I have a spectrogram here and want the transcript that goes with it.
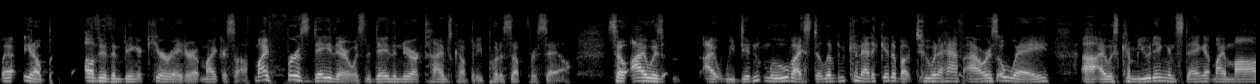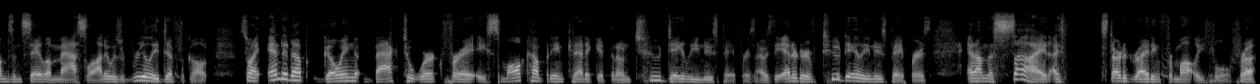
but you know, other than being a curator at Microsoft. My first day there was the day the New York Times Company put us up for sale. So I was I, we didn't move. I still lived in Connecticut, about two and a half hours away. Uh, I was commuting and staying at my mom's in Salem, Masslot. It was really difficult. So I ended up going back to work for a, a small company in Connecticut that owned two daily newspapers. I was the editor of two daily newspapers, and on the side, I started writing for Motley Fool for a,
